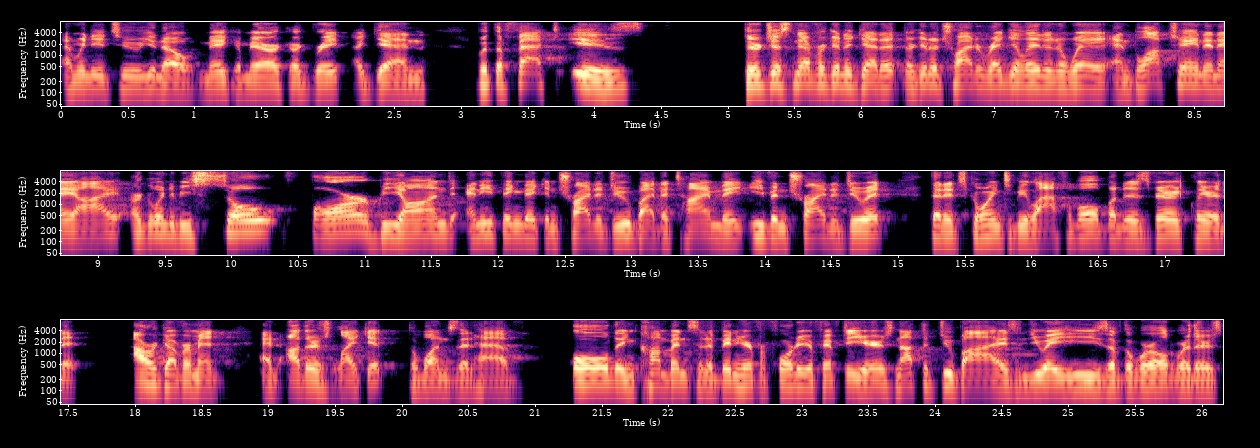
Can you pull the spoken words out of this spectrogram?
and we need to, you know, make America great again. But the fact is, they're just never going to get it. They're going to try to regulate it away. And blockchain and AI are going to be so far beyond anything they can try to do by the time they even try to do it that it's going to be laughable. But it is very clear that our government and others like it, the ones that have old incumbents that have been here for 40 or 50 years, not the Dubais and UAEs of the world where there's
